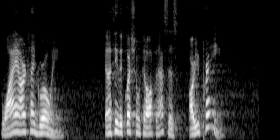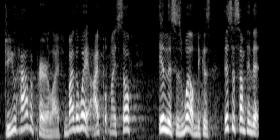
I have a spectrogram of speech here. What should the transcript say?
Why aren't I growing? And I think the question we could often ask is Are you praying? Do you have a prayer life? And by the way, I put myself in this as well because this is something that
